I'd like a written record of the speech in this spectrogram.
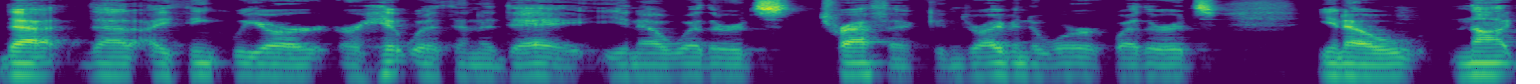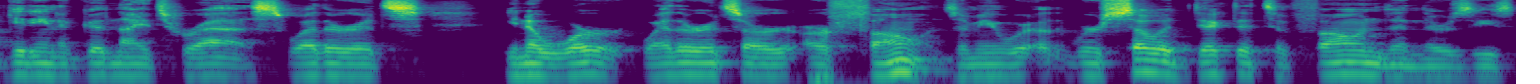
that that I think we are are hit with in a day, you know, whether it's traffic and driving to work, whether it's you know, not getting a good night's rest, whether it's, you know, work, whether it's our, our phones. I mean, we're, we're so addicted to phones and there's these,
